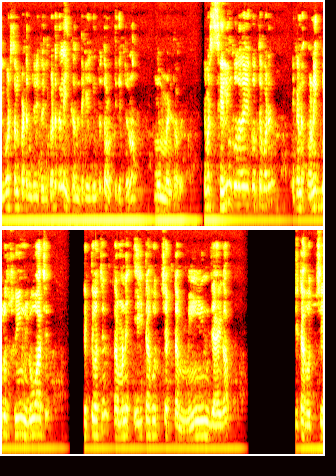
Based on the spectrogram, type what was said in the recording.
রিভার্সাল প্যাটার্ন যদি তৈরি করে, তাহলে এইখান থেকেই কিন্তু তরফ দিকের জন্য মুভমেন্ট হবে। এবার সেলিং কোথা থেকে করতে পারেন? এখানে অনেকগুলো সুইং লো আছে। দেখতে পাচ্ছেন? তার মানে এইটা হচ্ছে একটা মেইন জায়গা। যেটা হচ্ছে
